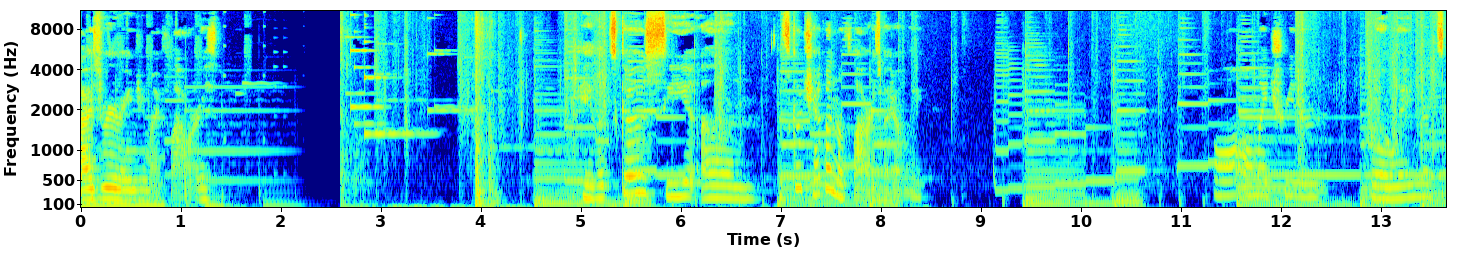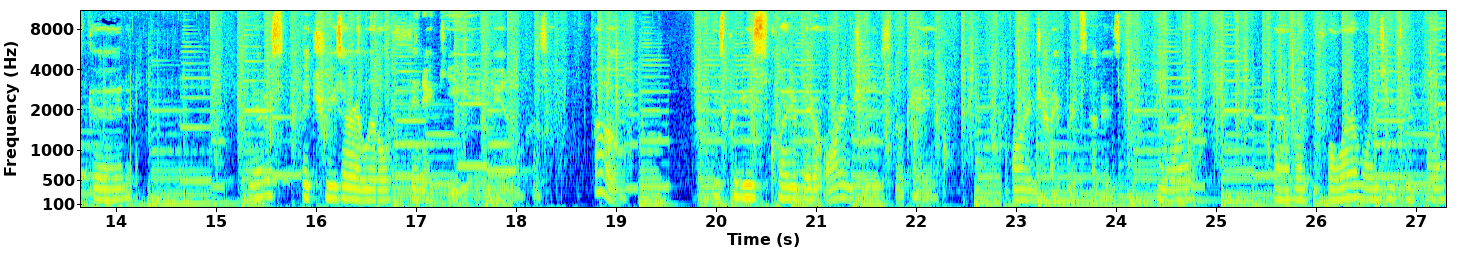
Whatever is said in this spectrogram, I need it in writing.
I was rearranging my flowers. Okay, let's go see, um, let's go check on the flowers, why don't we? Oh, all my trees are growing, that's good. Notice the trees are a little finicky in Animal Crossing. Oh, he's produced quite a bit of oranges, okay. Orange hybrids, that is, more. I have like four, one, two, three, four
